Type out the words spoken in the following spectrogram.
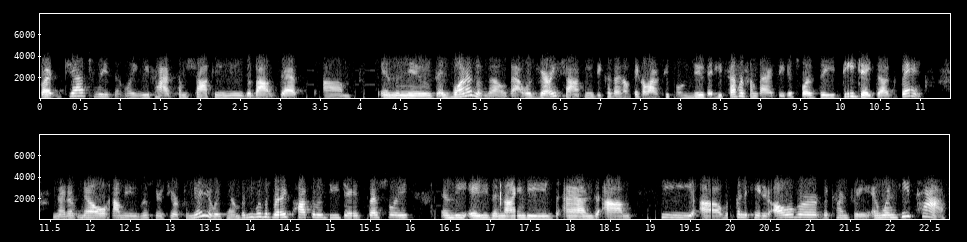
But just recently, we've had some shocking news about deaths um, in the news, and one of them, though, that was very shocking because I don't think a lot of people knew that he suffered from diabetes was the DJ Doug Banks. And I don't know how many listeners here are familiar with him, but he was a very popular DJ, especially in the 80s and 90s. And um, he uh, was syndicated all over the country. And when he passed,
